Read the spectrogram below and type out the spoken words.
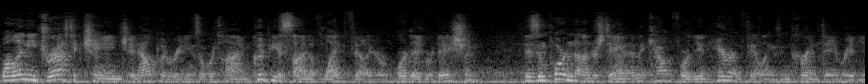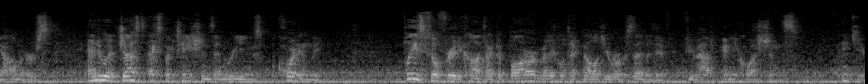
While any drastic change in output readings over time could be a sign of light failure or degradation, it is important to understand and account for the inherent failings in current day radiometers and to adjust expectations and readings accordingly. Please feel free to contact a Bonart Medical Technology representative if you have any questions. Thank you.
